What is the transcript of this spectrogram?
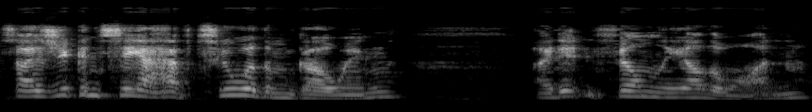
So as you can see, I have two of them going. I didn't film the other one.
